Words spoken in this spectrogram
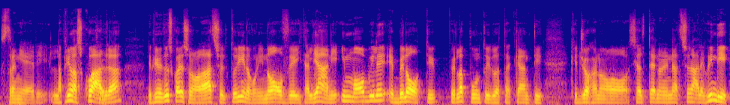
stranieri. La prima squadra, certo. le prime due squadre sono la Lazio e il Torino con i 9 italiani, Immobile e Belotti, per l'appunto i due attaccanti che giocano, si alternano in nazionale. Quindi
